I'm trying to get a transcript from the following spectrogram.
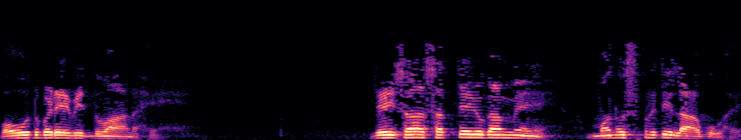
बहुत बड़े विद्वान है। जैसा सत्ययुग में मनुस्मृति लागू है।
